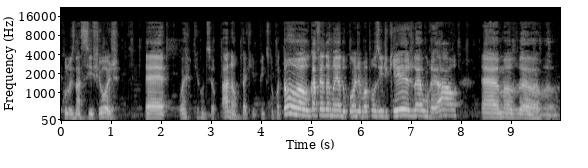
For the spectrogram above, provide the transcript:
com o Luiz Nassif hoje, é, Ué, o que aconteceu? Ah, não, tá aqui, Pix do Conde. Então, o café da manhã do Conde é um pãozinho de queijo, né? Um real. É, uma, uma,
